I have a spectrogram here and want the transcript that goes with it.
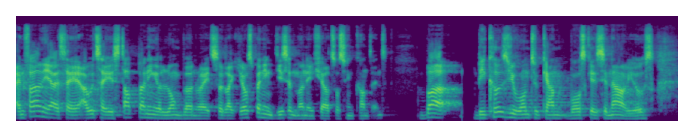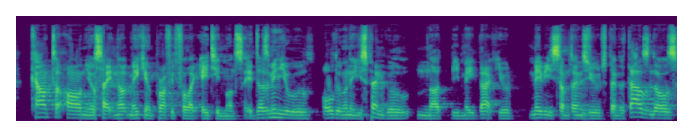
And finally, I say, I would say, start planning a long burn rate. So like you're spending decent money if you're outsourcing content, but because you want to count worst case scenarios, count on your site not making a profit for like 18 months. It doesn't mean you will all the money you spend will not be made back. You maybe sometimes you spend a thousand dollars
